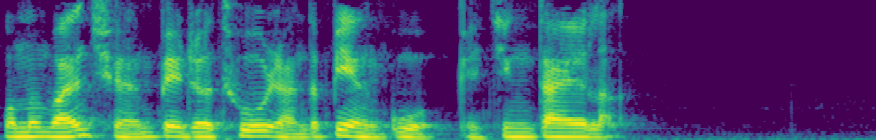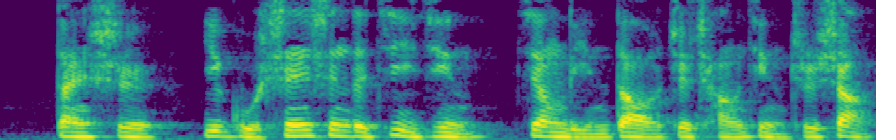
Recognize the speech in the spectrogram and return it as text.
我们完全被这突然的变故给惊呆了。但是，一股深深的寂静降临到这场景之上，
